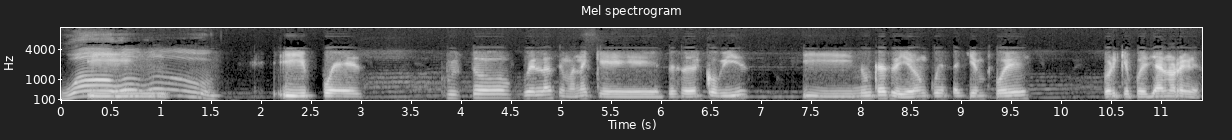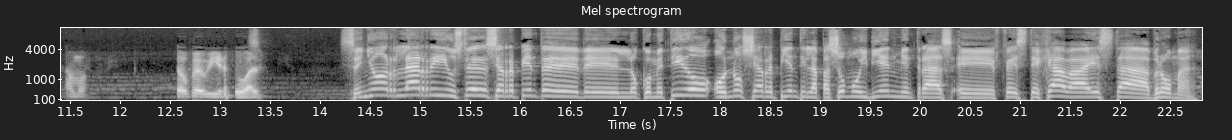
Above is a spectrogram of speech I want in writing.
Wow, y- wow, wow. Y pues justo fue la semana que empezó el COVID y nunca se dieron cuenta quién fue porque pues ya no regresamos. Todo fue virtual. Señor Larry, ¿usted se arrepiente de, de lo cometido o no se arrepiente y la pasó muy bien mientras eh, festejaba esta broma?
